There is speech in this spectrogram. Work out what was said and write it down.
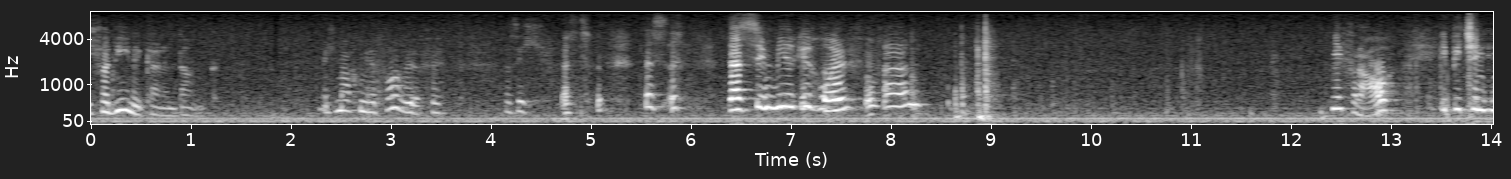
Ich verdiene keinen Dank. Ich mache mir Vorwürfe, dass ich... Dass, dass, dass Sie mir geholfen haben? Die Frau, ich bitte schön,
